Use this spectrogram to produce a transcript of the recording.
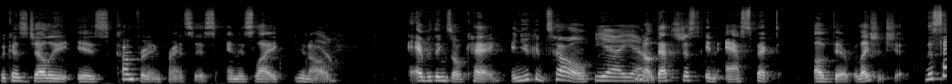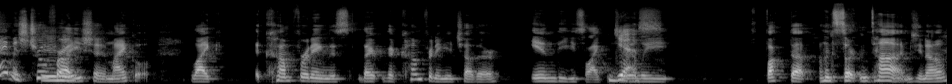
because Jelly is comforting Francis and it's like you know Yeah. Everything's okay and you can tell Yeah, yeah. you know that's just an aspect of their relationship. The same is true for Mhm. Aisha and Michael, like comforting this they're, they're comforting each other in these like Yes. really fucked up uncertain times, you know.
